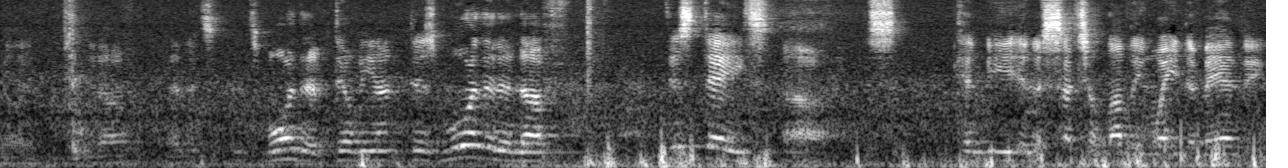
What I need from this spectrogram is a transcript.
really, you know, and it's it's more than there'll be there's more than enough. This day uh, can be in a, such a loving way demanding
